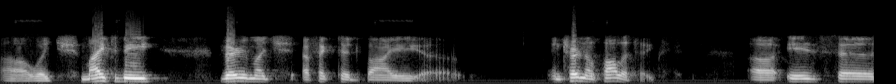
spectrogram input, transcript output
uh, which might be very much affected by uh, internal politics, uh, is uh,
